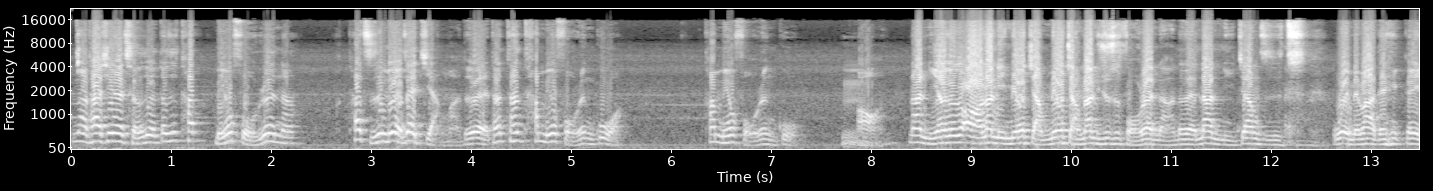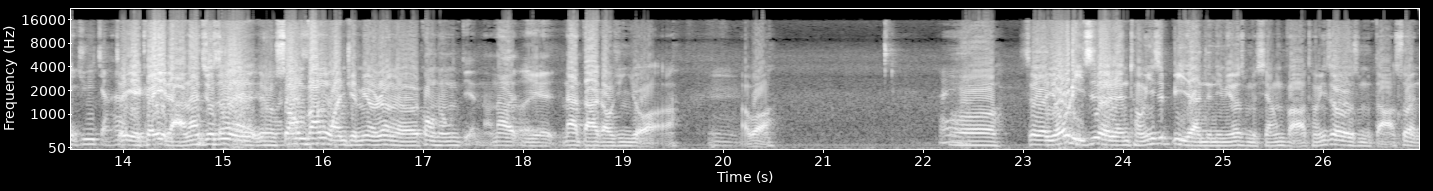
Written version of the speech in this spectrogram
那他现在承认，但是他没有否认呢、啊，他只是没有在讲嘛，对不对？他他他没有否认过、啊，他没有否认过。嗯。哦，那你要就说哦，那你没有讲，没有讲，那你就是否认啊，对不对？那你这样子，我也没办法跟你跟你继续讲。这也可以啦，那就是有双方完全没有任何共同点啊，那也那大家高兴就好啊。嗯，好不好？哦。这个有理智的人统一是必然的，你们有什么想法？统一之后有什么打算？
